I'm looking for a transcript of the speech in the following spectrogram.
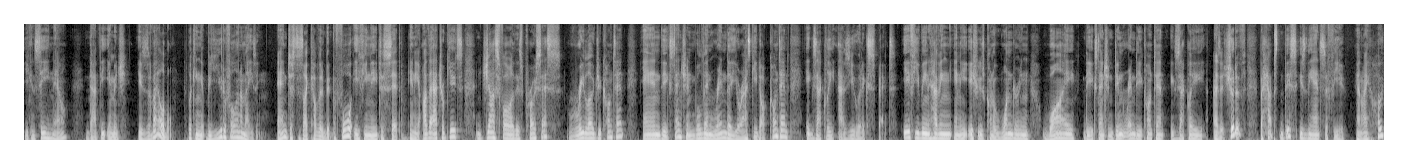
you can see now that the image is available, looking beautiful and amazing. And just as I covered a bit before, if you need to set any other attributes, just follow this process, reload your content, and the extension will then render your ASCII.content exactly as you would expect. If you've been having any issues kind of wondering why the extension didn't render your content exactly as it should have, perhaps this is the answer for you and I hope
